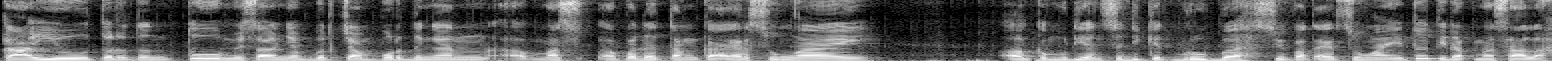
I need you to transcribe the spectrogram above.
kayu tertentu misalnya bercampur dengan uh, mas apa datang ke air sungai, uh, kemudian sedikit berubah sifat air sungai itu tidak masalah.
